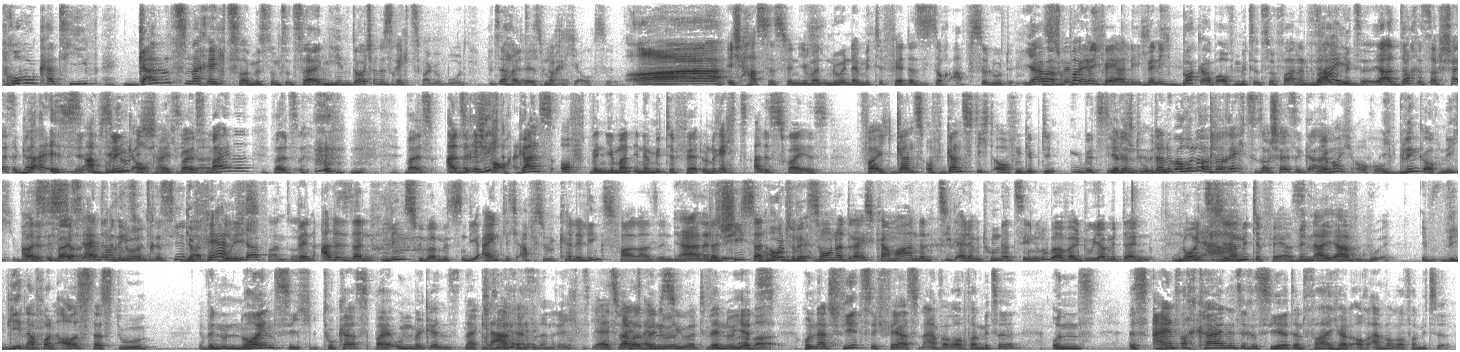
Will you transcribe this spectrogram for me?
provokativ ganz nach rechts fahren müssen, um zu zeigen, hier in Deutschland ist Rechtsfahrgebot. Bitte halt Das mache ich auch so. Ah! Ich hasse es, wenn jemand nur in der Mitte fährt. Das ist doch absolut Ja, aber super wenn gefährlich. Ich, wenn ich Bock habe, auf Mitte zu fahren, dann fahre ich. Mitte. Ja, doch, ist doch scheißegal. Da ist es ich absolut auch nicht, weil es scheißegal. meine, weil es, weil es also ich fahre auch ganz oft, wenn jemand in der Mitte fährt und rechts alles frei ist, fahre ich ganz oft ganz dicht auf und gebe den übelst die Ja, dann, dann überhol doch einfach rechts, ist doch scheißegal. Ja, mach ich auch oft. Ich blink auch nicht, weil es, weil es die anderen nicht zu interessieren hat, wo gefährlich, ich herfahren soll. wenn alle dann links rüber müssen, die eigentlich absolut keine Linksfahrer sind. Ja, dann natürlich. schießt ein Auto mit wenn- 230 km an, dann zieht einer mit 110 rüber, weil du ja mit deinen 90 Ja, in der Mitte fährst. Wenn da, ja, wir gehen davon aus, dass du, wenn du 90 tuckerst bei unbegrenzt, na klar fährst du dann rechts. Ja, es war aber jetzt ein wenn bisschen du, wenn du jetzt 140 fährst und einfach auf der Mitte und es einfach keinen interessiert, dann fahre ich halt auch einfach auf der Mitte.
